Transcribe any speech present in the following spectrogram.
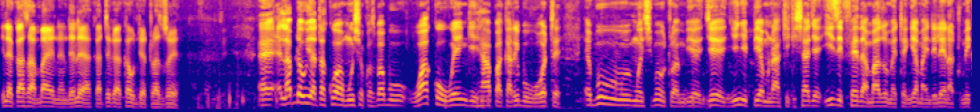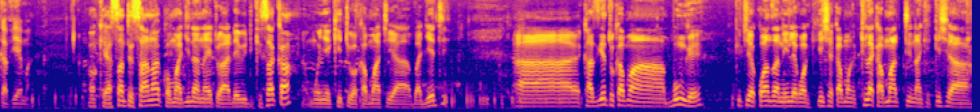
ile kazi ambayo inaendelea katika kaunti ya Trans Nzoia. Eh, labda huyu atakuwa wa mwisho kwa sababu wako wengi hapa karibu wote. Hebu mheshimiwa, utuambie, je, nyinyi pia mnahakikishaje hizi fedha ambazo umetengea maendeleo yanatumika vyema? Okay, asante sana. Kwa majina naitwa David Kisaka, mwenyekiti wa kamati ya bajeti. Uh, kazi yetu kama bunge, kitu ya kwanza ni ile kuhakikisha kama kila kamati inahakikisha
